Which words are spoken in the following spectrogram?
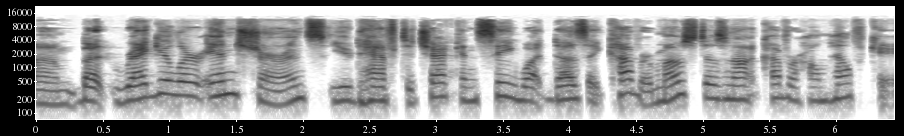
um, but regular insurance, you'd have to check and see what does it cover. Most does not cover home health care.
